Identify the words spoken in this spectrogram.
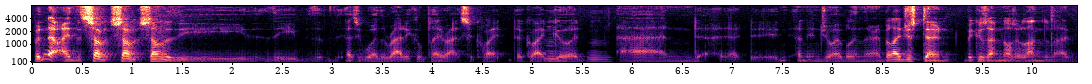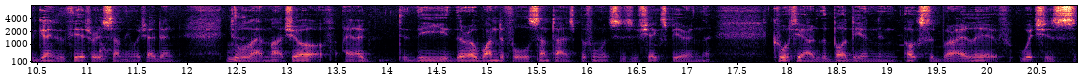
but no, I, some some some of the, the, the as it were the radical playwrights are quite are quite mm, good mm. and uh, and enjoyable in their own. But I just don't because I'm not a Londoner. Going to the theatre is something which I don't do all that much of. I, the there are wonderful sometimes performances of Shakespeare in the courtyard of the Bodleian in Oxford, where I live, which is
